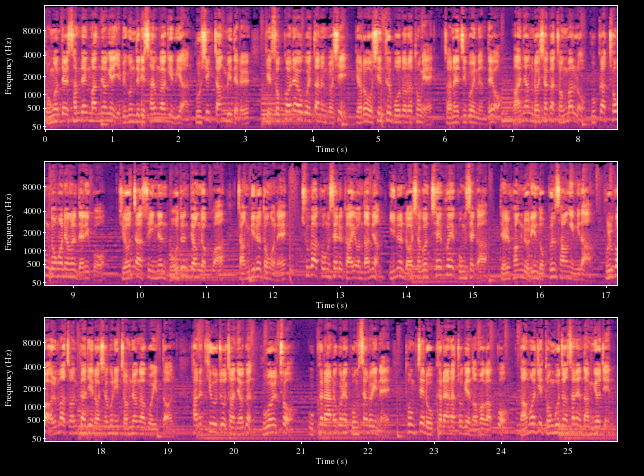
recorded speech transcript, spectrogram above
동원될 300만 명의 예비군들이 사용하기 위한 구식 장비들을 계속 꺼내오고 있다는 것이 여러 OSINT 보도를 통해 전해지고 있는데요. 만약 러시아가 정말로 국가 총동원령을 내리고 쥐어짤 수 있는 모든 병력과 장비를 동원해 추가 공세를 가해온다면 이는 러시아군 최후의 공세가 될 확률이 높은 상황입니다. 불과 얼마 전까지 러시아군이 점령하고 있던 하르키우주 전역은 9월 초 우크라이나군의 공세로 인해 통째로 우크라이나 쪽에 넘어갔고 나머지 동부 전선에 남겨진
